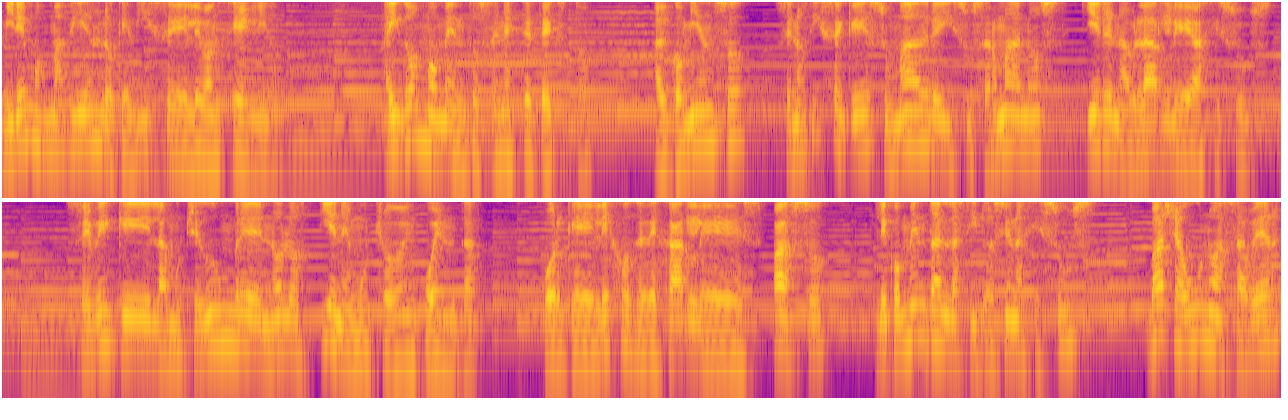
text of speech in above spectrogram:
Miremos más bien lo que dice el Evangelio. Hay dos momentos en este texto. Al comienzo se nos dice que su madre y sus hermanos quieren hablarle a Jesús. Se ve que la muchedumbre no los tiene mucho en cuenta, porque lejos de dejarles paso, le comentan la situación a Jesús, vaya uno a saber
